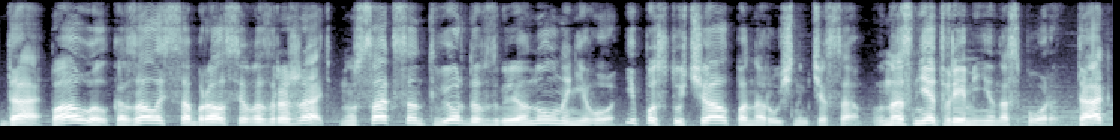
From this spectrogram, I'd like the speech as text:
«Да, Пауэлл, казалось, собрался возражать, но Саксон твердо взглянул на него и постучал по наручным часам. «У нас нет времени на споры. Так,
